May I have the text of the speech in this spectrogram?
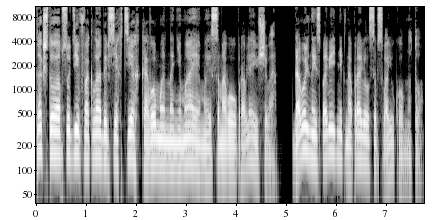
Так что, обсудив оклады всех тех, кого мы нанимаем из самого управляющего, довольный исповедник направился в свою комнату,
